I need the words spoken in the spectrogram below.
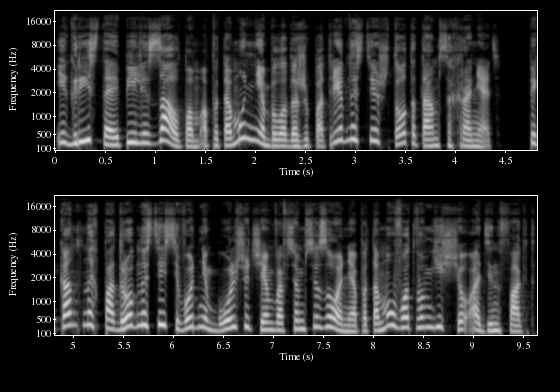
Игристое пили залпом, а потому не было даже потребности что-то там сохранять. Пикантных подробностей сегодня больше, чем во всем сезоне, а потому вот вам еще один факт.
